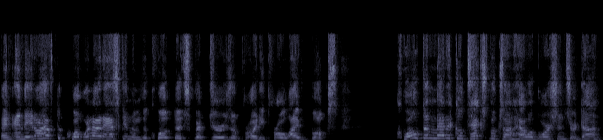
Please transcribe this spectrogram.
And and they don't have to quote, we're not asking them to quote the scriptures or any pro-life books. Quote the medical textbooks on how abortions are done.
